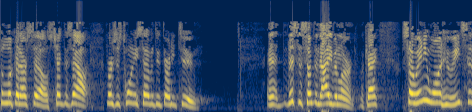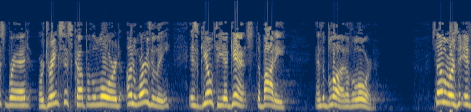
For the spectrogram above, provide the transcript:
to look at ourselves. Check this out verses 27 through 32. And this is something that I even learned, okay? So anyone who eats this bread or drinks this cup of the Lord unworthily is guilty against the body and the blood of the Lord. So in other words, if,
